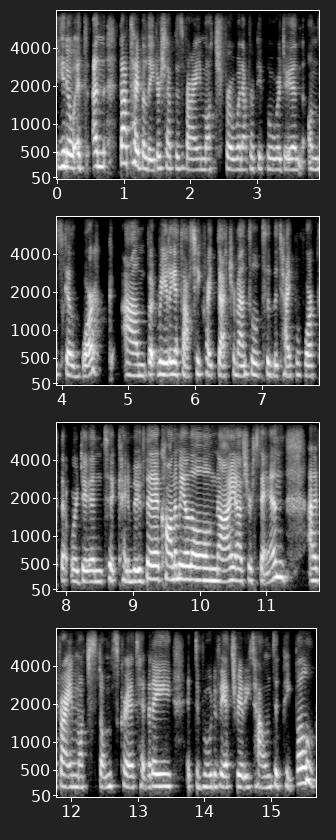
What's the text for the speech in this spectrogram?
you know it's and that type of leadership is very much for whenever people were doing unskilled work. Um, but really it's actually quite detrimental to the type of work that we're doing to kind of move the economy along now as you're saying. And it very much stunts creativity. It demotivates really talented people.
